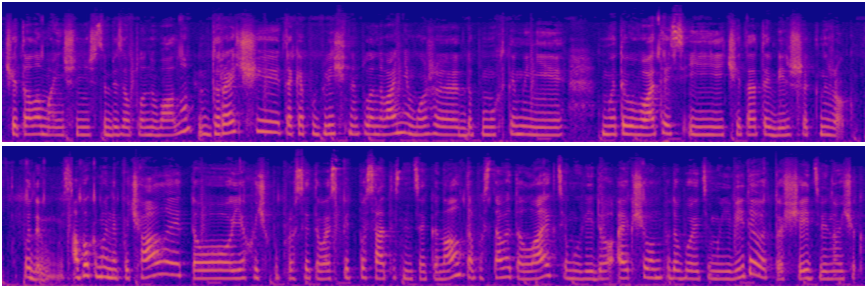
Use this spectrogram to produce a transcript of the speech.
читала менше ніж собі запланувала. До речі, таке публічне планування може допомогти мені мотивуватись і читати більше книжок. Подивимось. А поки ми не почали, то я хочу попросити вас підписатись на цей канал та поставити лайк цьому відео. А якщо вам подобаються мої відео, то ще й дзвіночок.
